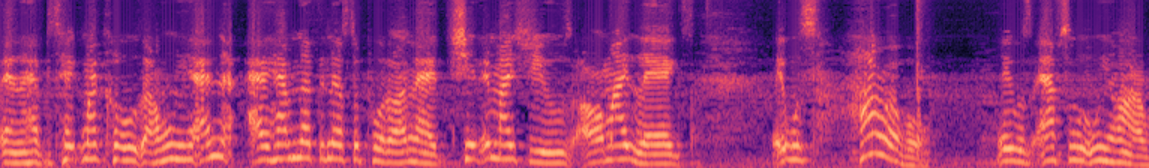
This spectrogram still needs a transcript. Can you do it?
and I have to take my clothes. I only I, I have nothing else to put on. I had shit in my shoes, all my legs. It was horrible. It was absolutely horrible.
